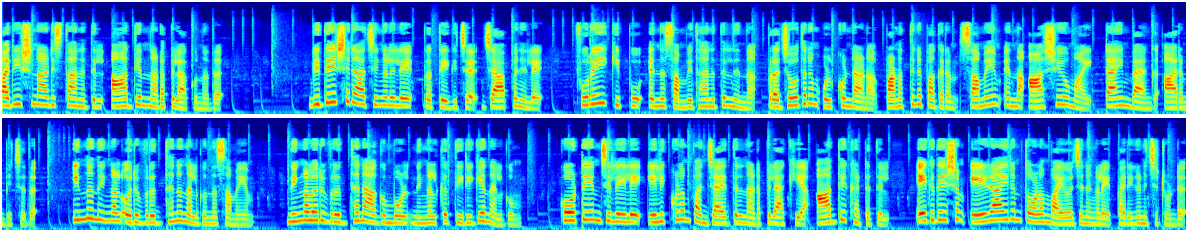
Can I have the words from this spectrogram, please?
പരീക്ഷണാടിസ്ഥാനത്തിൽ ആദ്യം നടപ്പിലാക്കുന്നത്. വിദേശ രാജ്യങ്ങളിലെ പ്രത്യേകിച്ച് ജാപ്പനിലെ ഫുറൈ കിപ്പു എന്ന സംവിധാനത്തിൽ നിന്ന് പ്രചോദനം ഉൾക്കൊണ്ടാണ് പണത്തിനു പകരം സമയം എന്ന ആശയവുമായി ടൈം ബാങ്ക് ആരംഭിച്ചത്. ഇന്ന് നിങ്ങൾ ഒരു വൃദ്ധന് നൽകുന്ന സമയം നിങ്ങളൊരു വൃദ്ധനാകുമ്പോൾ നിങ്ങൾക്ക് തിരികെ നൽകും. കോട്ടയം ജില്ലയിലെ എലിക്കുളം പഞ്ചായത്തിൽ നടപ്പിലാക്കിയ ആദ്യഘട്ടത്തിൽ ഏകദേശം ഏഴായിരത്തോളം വയോജനങ്ങളെ പരിഗണിച്ചിട്ടുണ്ട്.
